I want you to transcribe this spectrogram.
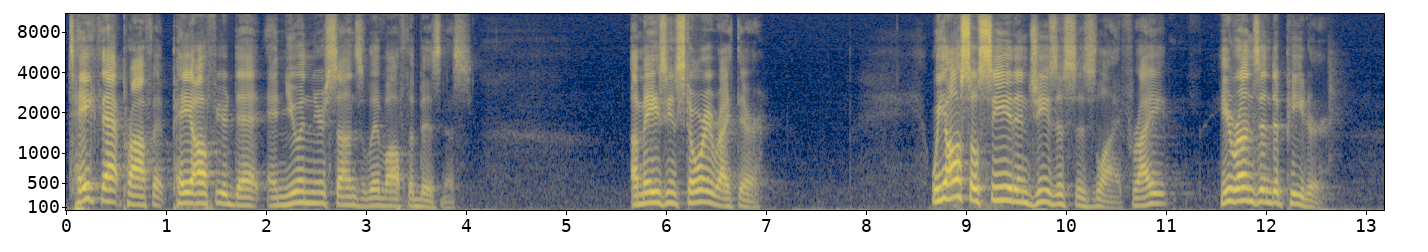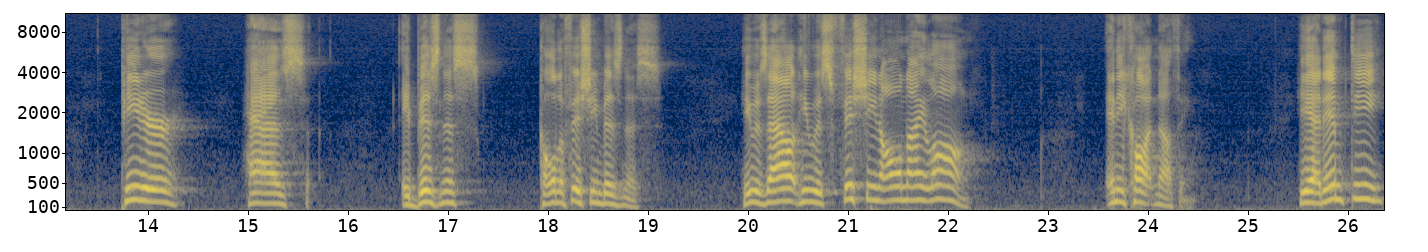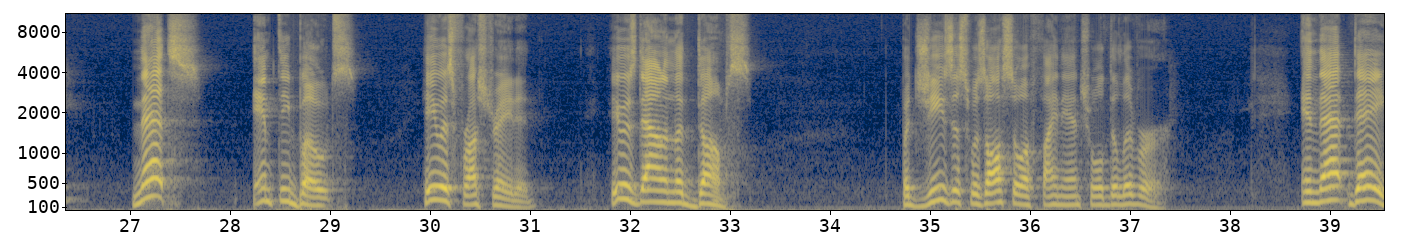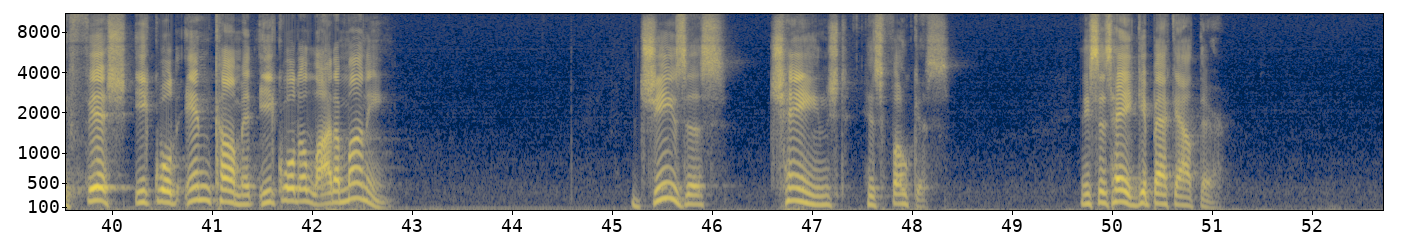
take that profit, pay off your debt, and you and your sons live off the business. Amazing story right there. We also see it in Jesus' life, right? He runs into Peter. Peter has a business called a fishing business. He was out, he was fishing all night long and he caught nothing. He had empty nets, empty boats. He was frustrated. He was down in the dumps. But Jesus was also a financial deliverer. In that day, fish equaled income, it equaled a lot of money. Jesus changed his focus. And he says, Hey, get back out there.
